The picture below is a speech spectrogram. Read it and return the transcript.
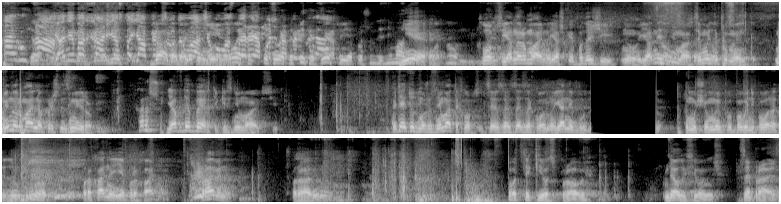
махай руками. Я не махаю, я стояв Да, да, до да, вас. Чому у вас Давайте, тихо, перебігає? хлопці, я прошу не знімати. Ні, Ну, хлопці, я нормально, я ж кажу, подожди. Ну, я не Ну, знімаю, це мої документи. Ми нормально прийшли з миром. Хорошо. Я в ДБР тільки знімаю всіх. Хоча і тут можу знімати, хлопці, це, це, це законно, я не буду. Тому що ми повинні поважати друг друга. Прохання є прохання. Правильно? Правильно. От такі от справи. Да, Олексій Іванович? Все правильно.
